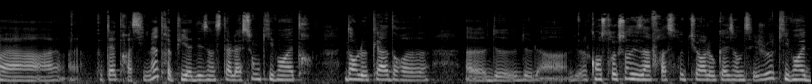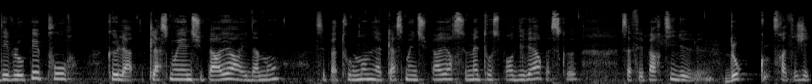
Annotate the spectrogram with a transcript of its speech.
à, peut-être à s'y mettre. Et puis il y a des installations qui vont être dans le cadre euh, de, de, la, de la construction des infrastructures à l'occasion de ces Jeux, qui vont être développées pour que la classe moyenne supérieure, évidemment, c'est pas tout le monde, la classe moyenne supérieure, se mette au sport d'hiver parce que ça fait partie de donc, stratégie.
